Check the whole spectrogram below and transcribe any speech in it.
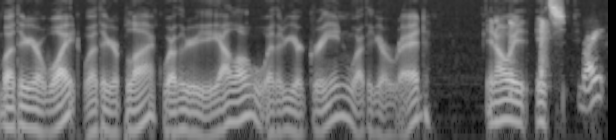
whether you're white, whether you're black, whether you're yellow, whether you're green, whether you're red. You know, it, it's right.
